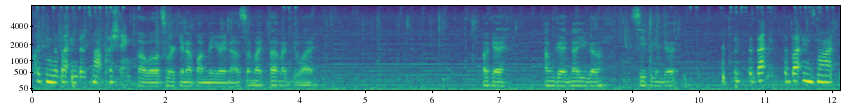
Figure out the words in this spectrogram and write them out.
clicking the button, but it's not pushing. Oh well, it's working up on me right now, so might that might be why. Okay, I'm good. Now you go. See if you can do it. The but the button's not.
